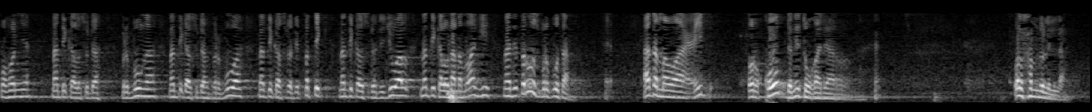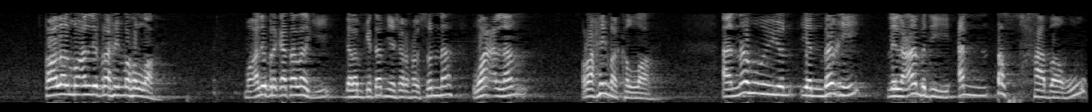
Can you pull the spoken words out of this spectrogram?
pohonnya, nanti kalau sudah berbunga, nanti kalau sudah berbuah, nanti kalau sudah dipetik, nanti kalau sudah dijual, nanti kalau nanam lagi, nanti terus berputar. Ada mawa'id, urqub dan itu qadar. Alhamdulillah. Qala al-muallif rahimahullah. Muallif berkata lagi dalam kitabnya Syarh Sunnah, wa'lam rahimakallah annahu yanbaghi lil 'abdi an tashabahu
